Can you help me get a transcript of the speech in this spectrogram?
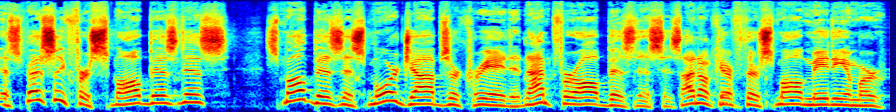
especially for small business. Small business, more jobs are created. And I'm for all businesses. I don't care if they're small, medium, or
